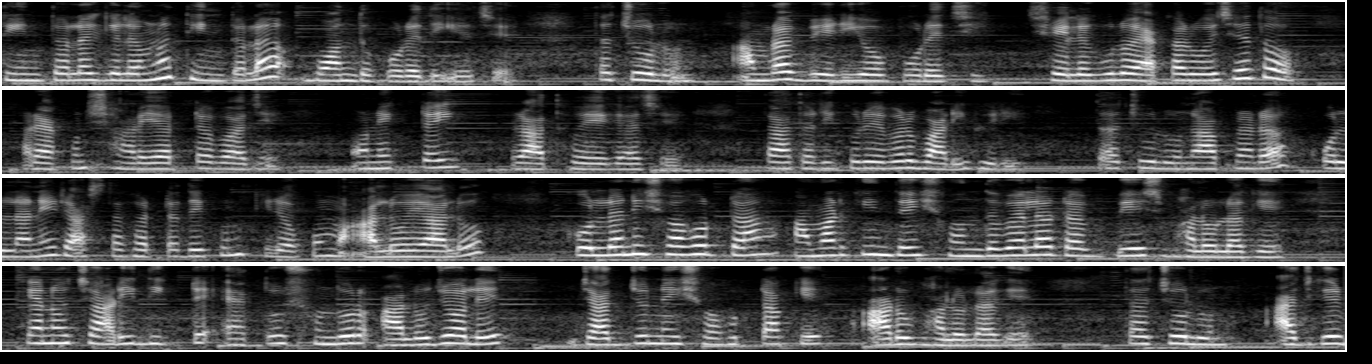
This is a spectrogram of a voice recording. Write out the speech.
তিনতলায় গেলাম না তিনতলা বন্ধ করে দিয়েছে। তা চলুন, আমরা বেরিয়েও পড়েছি। ছেলেগুলো একা রয়েছে তো, আর এখন সাড়ে আটটা বাজে। অনেকটাই রাত হয়ে গেছে। তাড়াতাড়ি করে এবার বাড়ি ফিরি। তা চলুন, আপনারা কল্যাণীর রাস্তাঘাটটা দেখুন, কীরকম আলোয় আলো। কল্যাণী শহরটা আমার কিন্তু এই সন্ধেবেলাটা বেশ ভালো লাগে। কেন চারিদিকটা এত সুন্দর আলো জ্বলে, যার জন্য এই শহরটাকে আরও ভালো লাগে। তা চলুন, আজকের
